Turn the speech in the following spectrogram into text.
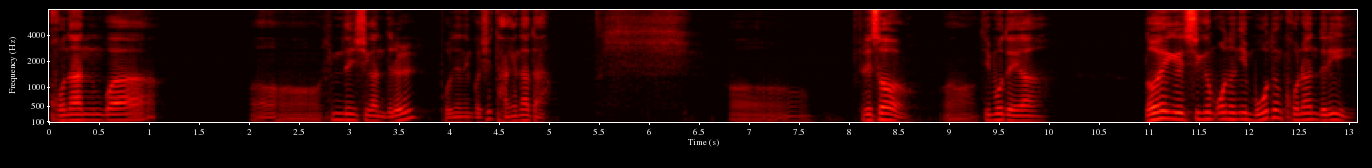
고난과 어, 힘든 시간들을 보내는 것이 당연하다. 어, 그래서 어, 디모데야 너에게 지금 오는 이 모든 고난들이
